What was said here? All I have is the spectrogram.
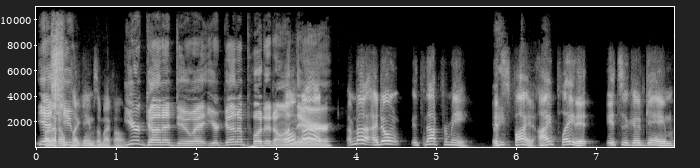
Yes, I don't you, play games on my phone. You're gonna do it. You're gonna put it on I'm there. Not. I'm not. I don't. It's not for me. It's fine. I played it. It's a good game.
